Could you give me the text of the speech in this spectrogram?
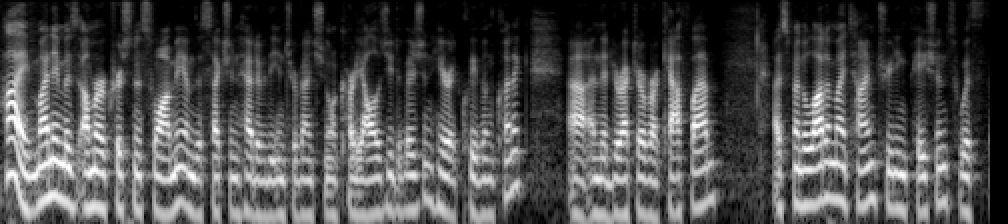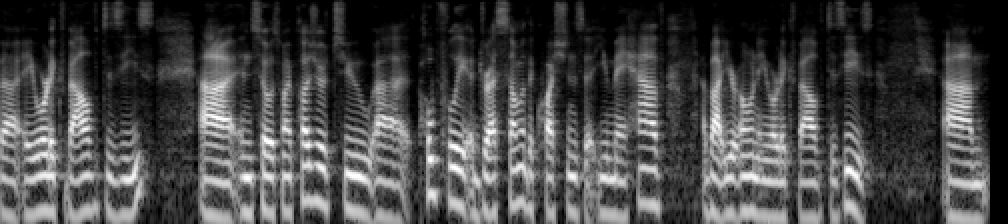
Hi, my name is Amar Krishnaswamy. I'm the section head of the Interventional Cardiology Division here at Cleveland Clinic uh, and the director of our cath lab. I spend a lot of my time treating patients with uh, aortic valve disease, uh, and so it's my pleasure to uh, hopefully address some of the questions that you may have about your own aortic valve disease. Um,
